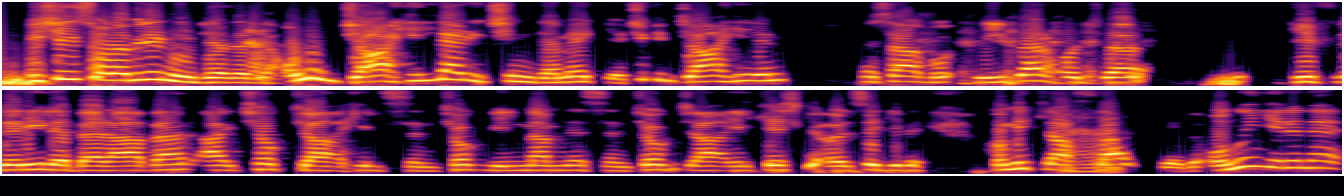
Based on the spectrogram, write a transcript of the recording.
Bir şey sorabilir miyim Cevdet? Ya, onu cahiller için demek ya. Çünkü cahilin mesela bu İlber Hoca gifleriyle beraber ay çok cahilsin, çok bilmem nesin, çok cahil keşke ölse gibi komik laflar dedi. Onun yerine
